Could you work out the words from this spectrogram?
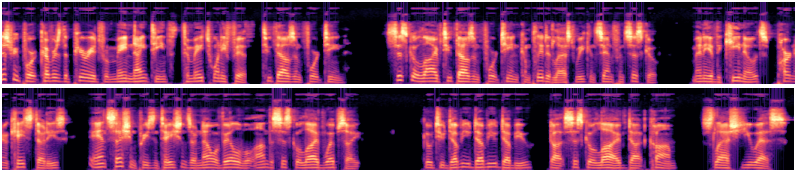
This report covers the period from May 19th to May 25th, 2014. Cisco Live 2014 completed last week in San Francisco. Many of the keynotes, partner case studies, and session presentations are now available on the Cisco Live website. Go to www.ciscolive.com/us.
